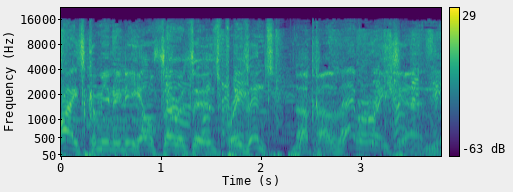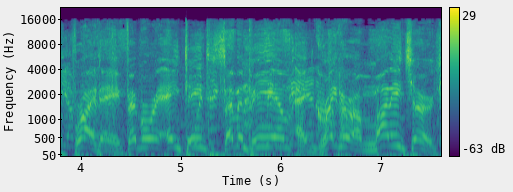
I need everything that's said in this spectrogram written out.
Christ Community Health Services presents The Collaboration. Friday, February 18th, 7 p.m. at Greater Imani Church,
